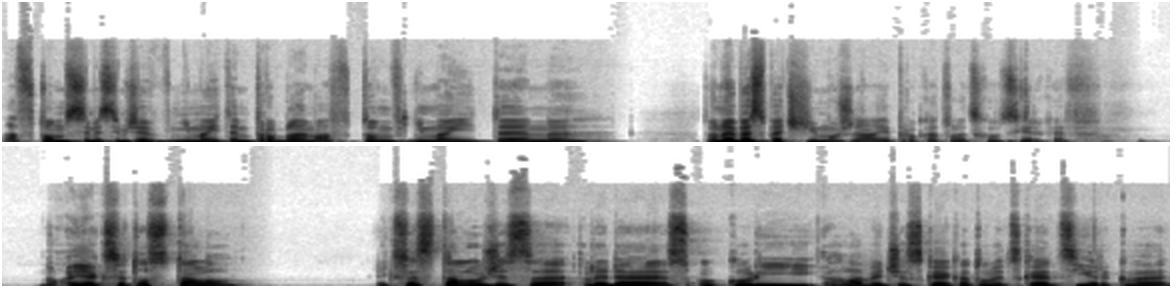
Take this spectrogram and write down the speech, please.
a v tom si myslím, že vnímají ten problém a v tom vnímají ten, to nebezpečí možná i pro katolickou církev. No a jak se to stalo? Jak se stalo, že se lidé z okolí hlavy České katolické církve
